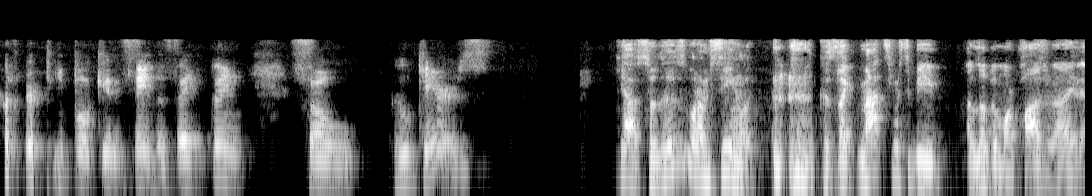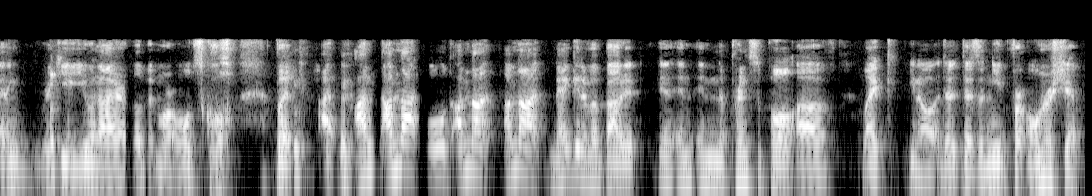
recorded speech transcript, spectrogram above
other people can say the same thing. So who cares? Yeah, so this is what I'm seeing, like, because like Matt seems to be a little bit more positive. I, I think Ricky, you and I are a little bit more old school, but I, am I'm, I'm not old. I'm not I'm not negative about it in, in, in the principle of like you know there, there's a need for ownership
